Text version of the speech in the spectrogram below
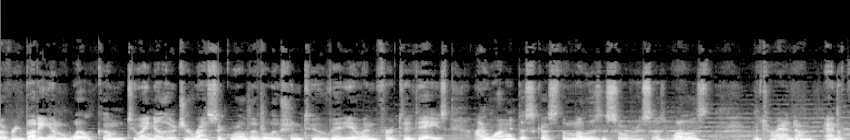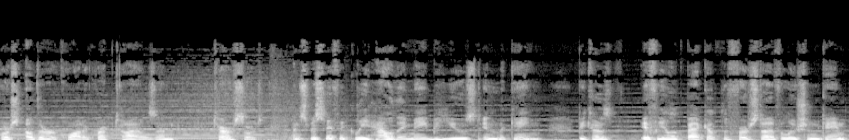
Everybody and welcome to another Jurassic World Evolution 2 video. And for today's I want to discuss the Mosasaurus as well as the Pteranodon and of course other aquatic reptiles and pterosaurs and specifically how they may be used in the game. Because if we look back at the first evolution game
